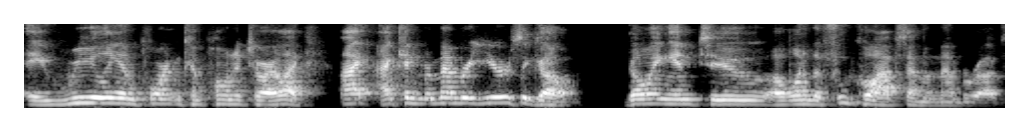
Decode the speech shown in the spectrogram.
a really important component to our life. I, I can remember years ago going into uh, one of the food co-ops I'm a member of,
